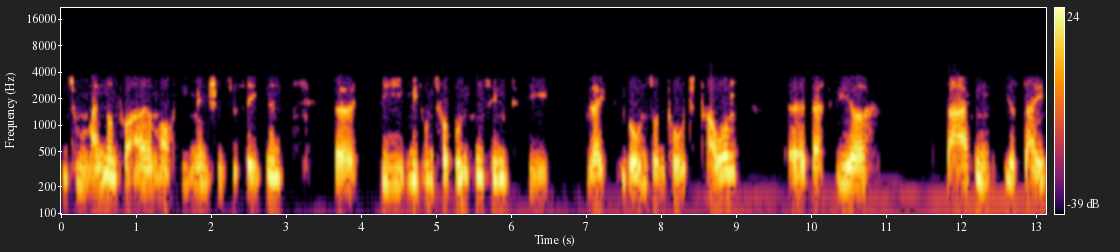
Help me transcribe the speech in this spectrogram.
und zum anderen vor allem auch die Menschen zu segnen, äh, die mit uns verbunden sind, die vielleicht über unseren Tod trauern, äh, dass wir sagen, ihr seid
